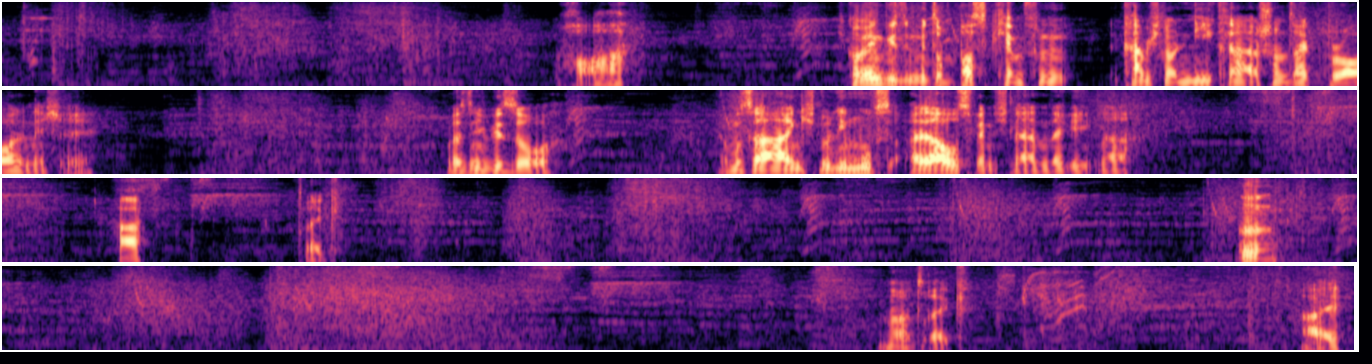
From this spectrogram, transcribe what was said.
Oh. Ich komme irgendwie mit so Bosskämpfen kam ich noch nie klar, schon seit Brawl nicht, ey. Weiß nicht wieso. Da muss er eigentlich nur die Moves alle auswendig lernen, der Gegner. Ha. Dreck. Hm. Na, Dreck. Hi.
